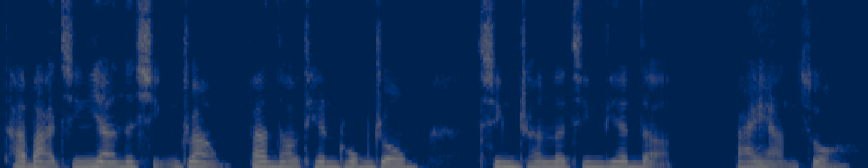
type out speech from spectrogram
他把金羊的形状放到天空中，形成了今天的白羊座。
